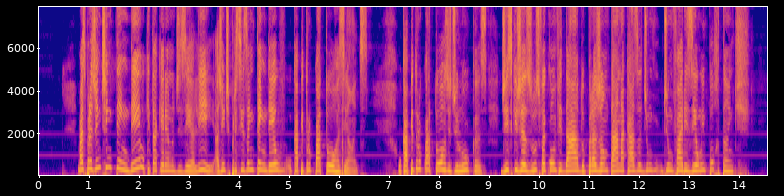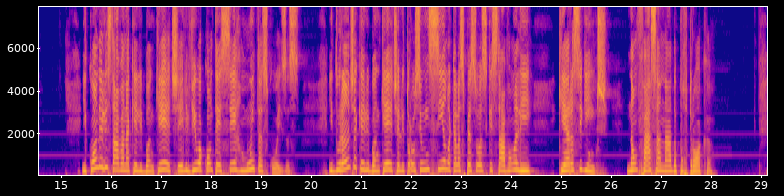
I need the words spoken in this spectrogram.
Mas para a gente entender o que está querendo dizer ali, a gente precisa entender o, o capítulo 14 antes. O capítulo 14 de Lucas diz que Jesus foi convidado para jantar na casa de um, de um fariseu importante. E quando ele estava naquele banquete, ele viu acontecer muitas coisas. E durante aquele banquete, ele trouxe um ensino àquelas pessoas que estavam ali, que era o seguinte: não faça nada por troca.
